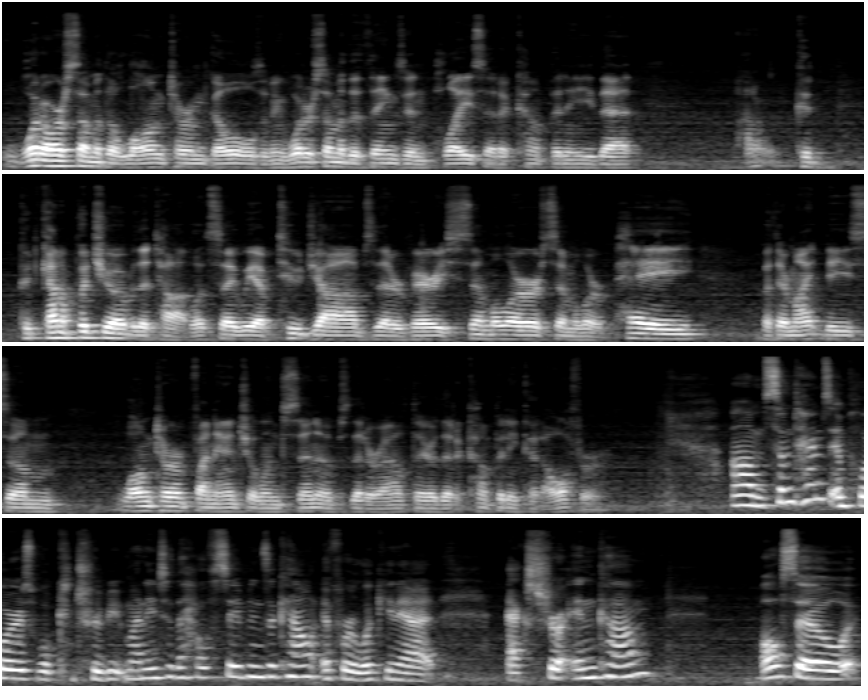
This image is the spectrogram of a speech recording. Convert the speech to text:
What are some of the long term goals? I mean, what are some of the things in place at a company that I don't could could kind of put you over the top? Let's say we have two jobs that are very similar, similar pay, but there might be some long term financial incentives that are out there that a company could offer. Um, sometimes employers will contribute money to the health savings account if we're looking at extra income. Also,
